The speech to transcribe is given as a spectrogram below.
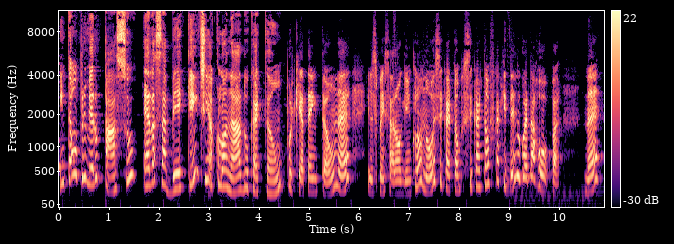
Então, o primeiro passo era saber quem tinha clonado o cartão, porque até então, né, eles pensaram alguém clonou esse cartão, porque esse cartão fica aqui dentro do guarda-roupa, né?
